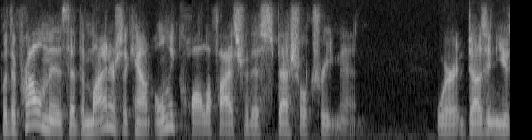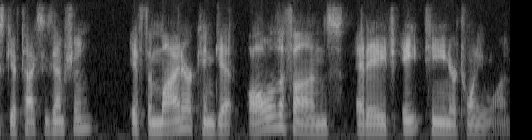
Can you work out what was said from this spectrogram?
But the problem is that the minor's account only qualifies for this special treatment where it doesn't use gift tax exemption if the minor can get all of the funds at age 18 or 21.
